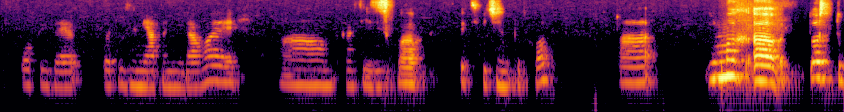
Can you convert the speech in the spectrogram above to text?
каквото и да е, което земята ни дава, е а, така се изисква специфичен подход. А, имах, а, т.е.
